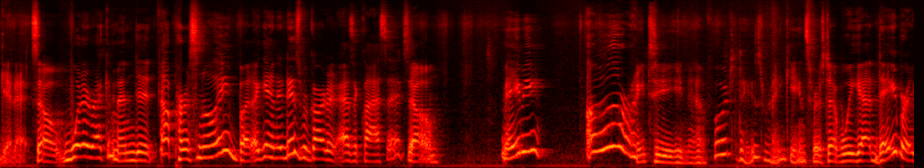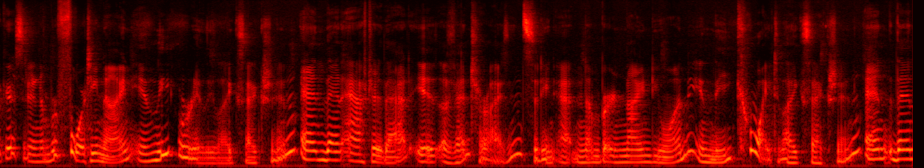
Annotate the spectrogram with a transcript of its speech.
get it. So would I recommend it? Not personally, but again, it is regarded as a classic. So maybe Alrighty, now for today's rankings. First up, we got Daybreaker sitting at number 49 in the really like section. And then after that is Event Horizon sitting at number 91 in the quite like section. And then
